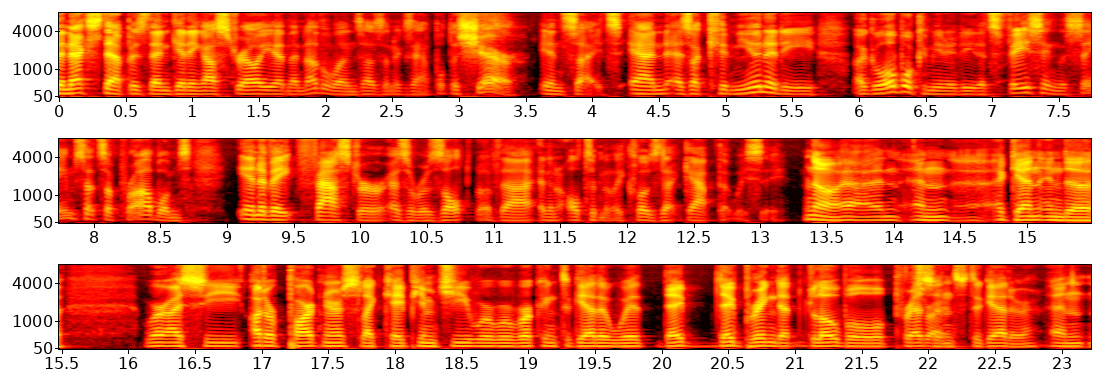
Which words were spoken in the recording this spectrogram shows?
The next step is then getting Australia and the Netherlands as an example to share insights. And as a community, a global community that's facing the same sets of problems, innovate faster as a result of that, and then ultimately close that gap that we see. No, and and uh, again in the where I see other partners like KPMG, where we're working together with, they they bring that global presence together, and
